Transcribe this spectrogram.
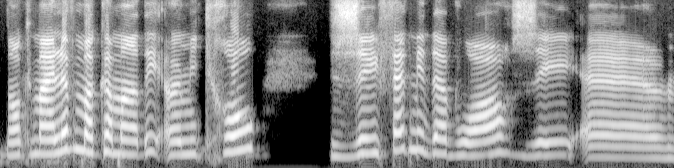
Donc, Myla m'a commandé un micro. J'ai fait mes devoirs, j'ai euh,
